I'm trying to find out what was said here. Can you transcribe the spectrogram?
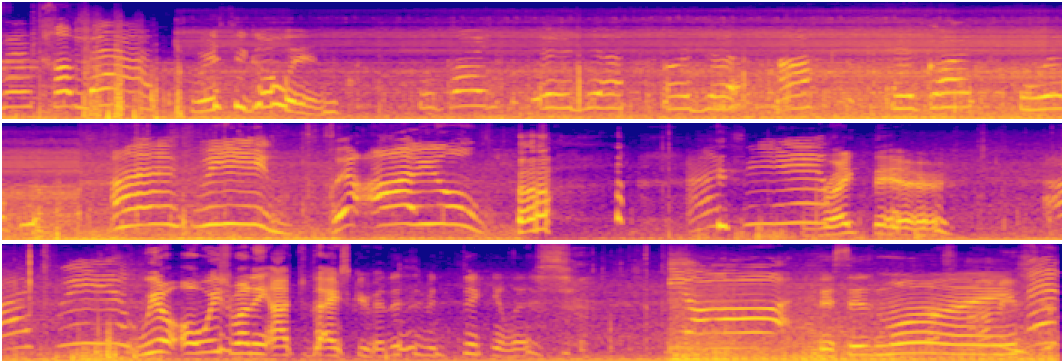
Come and come back. Where's she going? We're going to the, uh, the, uh, we're going with Ice cream. Where are you? Ice cream. right there. Ice cream. We are always running after the ice cream. and This is ridiculous. Yeah. This is mine. This is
